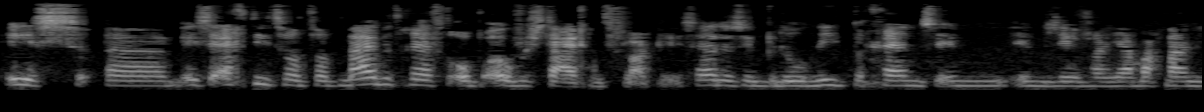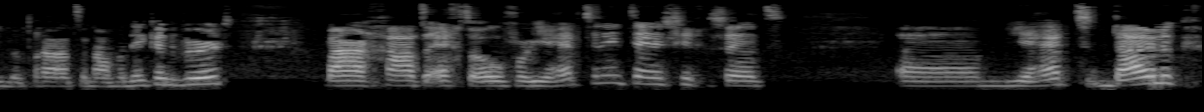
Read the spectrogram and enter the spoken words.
is, uh, is echt iets wat wat mij betreft op overstijgend vlak is. Hè? Dus ik bedoel niet begrenzen in, in de zin van, ja mag nou niet meer praten, nou ben ik aan de beurt. Maar gaat echt over, je hebt een intentie gezet. Um, je hebt duidelijk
